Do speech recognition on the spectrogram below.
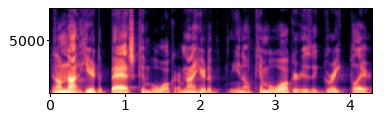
And I'm not here to bash Kemba Walker. I'm not here to, you know, Kemba Walker is a great player.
